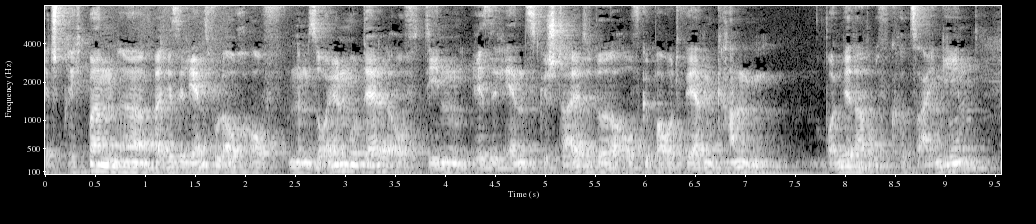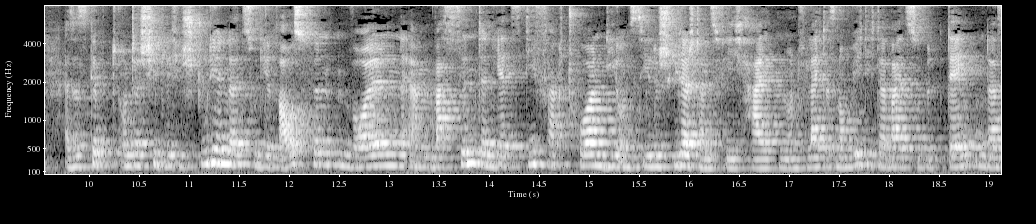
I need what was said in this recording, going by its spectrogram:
Jetzt spricht man äh, bei Resilienz wohl auch auf einem Säulenmodell, auf dem Resilienz gestaltet oder aufgebaut werden kann. Wollen wir darauf kurz eingehen? Also es gibt unterschiedliche Studien dazu, die herausfinden wollen, ähm, was sind denn jetzt die Faktoren, die uns seelisch widerstandsfähig halten. Und vielleicht ist noch wichtig dabei zu bedenken, dass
